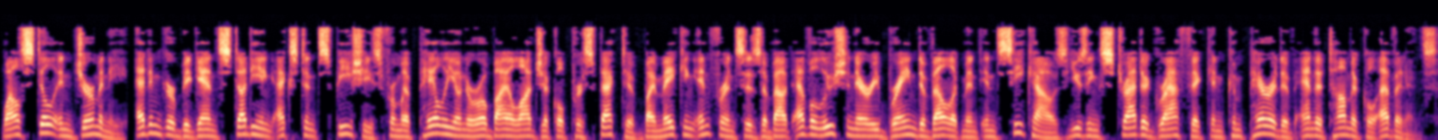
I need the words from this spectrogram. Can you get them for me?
While still in Germany, Edinger began studying extant species from a paleoneurobiological perspective by making inferences about evolutionary brain development in sea cows using stratigraphic and comparative anatomical evidence.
